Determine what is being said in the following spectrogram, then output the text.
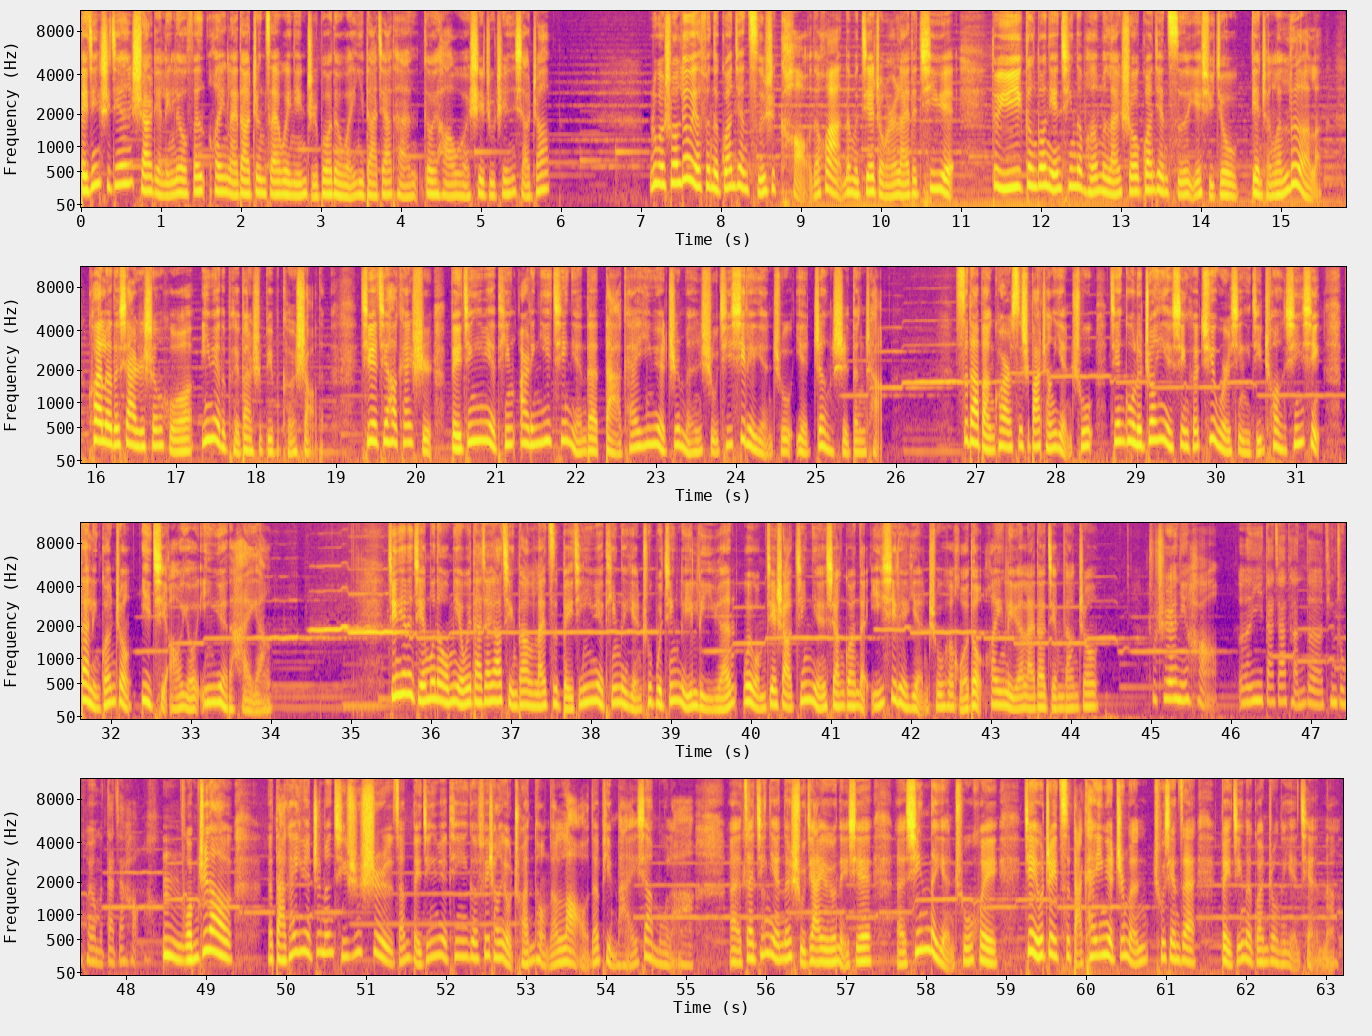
北京时间十二点零六分，欢迎来到正在为您直播的文艺大家谈。各位好，我是主持人小昭。如果说六月份的关键词是考的话，那么接踵而来的七月，对于更多年轻的朋友们来说，关键词也许就变成了乐了。快乐的夏日生活，音乐的陪伴是必不可少的。七月七号开始，北京音乐厅二零一七年的“打开音乐之门”暑期系列演出也正式登场。四大板块、四十八场演出，兼顾了专业性和趣味性以及创新性，带领观众一起遨游音乐的海洋。今天的节目呢，我们也为大家邀请到了来自北京音乐厅的演出部经理李源，为我们介绍今年相关的一系列演出和活动。欢迎李源来到节目当中。主持人您好，文艺大家谈的听众朋友们大家好。嗯，我们知道。打开音乐之门其实是咱们北京音乐厅一个非常有传统的老的品牌项目了啊，呃，在今年的暑假又有哪些呃新的演出会借由这次打开音乐之门出现在北京的观众的眼前呢？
